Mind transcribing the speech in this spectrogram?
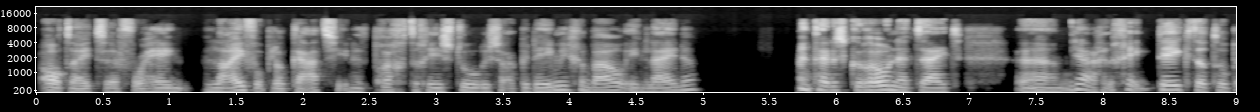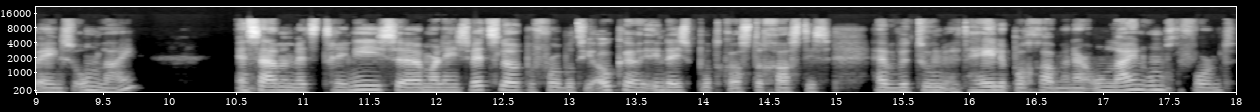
altijd uh, voorheen live op locatie in het prachtige historische academiegebouw in Leiden. En tijdens coronatijd ja, deed ik dat opeens online. En samen met trainees, uh, Marleen Zwetsloot bijvoorbeeld, die ook uh, in deze podcast te gast is, hebben we toen het hele programma naar online omgevormd.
